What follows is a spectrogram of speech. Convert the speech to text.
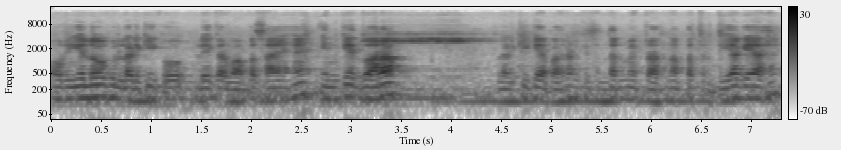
और ये लोग लड़की को लेकर वापस आए हैं। इनके द्वारा लड़की के अपहरण के संदर्भ में प्रार्थना पत्र दिया गया है,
